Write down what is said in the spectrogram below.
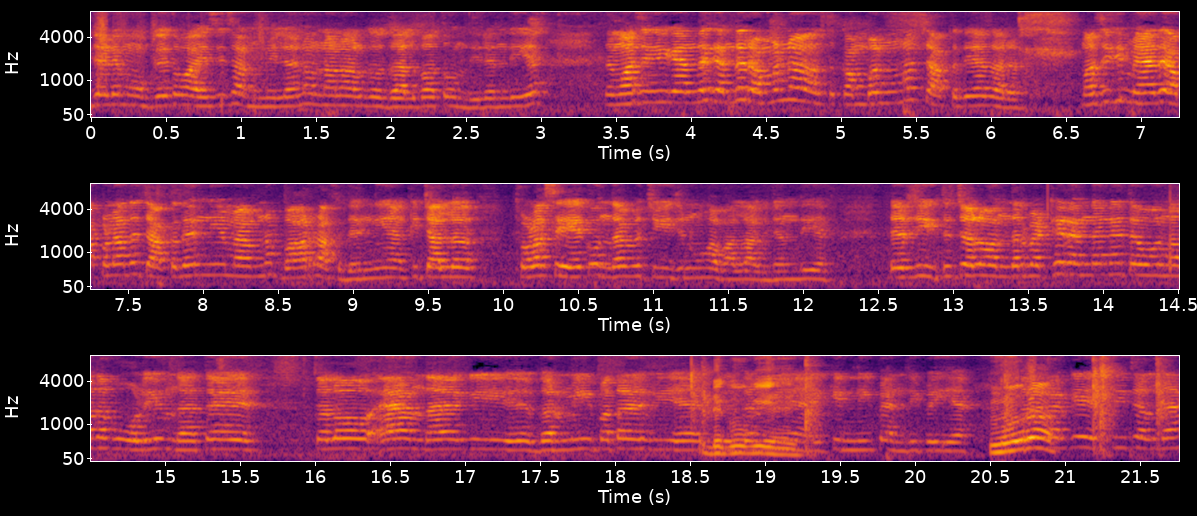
ਜਿਹੜੇ ਮੋਗੇ ਤੋਂ ਆਏ ਸੀ ਸਾਨੂੰ ਮਿਲਣ ਉਹਨਾਂ ਨਾਲ ਗੱਲਬਾਤ ਹੁੰਦੀ ਰਹਿੰਦੀ ਹੈ। ਤੇ ਮਾਸੀ ਜੀ ਕਹਿੰਦੇ ਕਹਿੰਦੇ ਰਮਨ ਕੰਬਲ ਨੂੰ ਨਾ ਚੱਕ ਦਿਆ ਕਰ। ਮਾਸੀ ਜੀ ਮੈਂ ਤੇ ਆਪਣਾ ਤੇ ਚੱਕ ਦਿੰਨੀ ਆ ਮੈਂ ਆਪਣਾ ਬਾਹਰ ਰੱਖ ਦਿੰਨੀ ਆ ਕਿ ਚੱਲ ਥੋੜਾ ਸੇਕ ਹੁੰਦਾ ਵੀ ਚੀਜ਼ ਨੂੰ ਹਵਾ ਲੱਗ ਜਾਂਦੀ ਹੈ। ਤੇ ਰਜੀਤ ਚਲੋ ਅੰਦਰ ਬੈਠੇ ਰਹਿੰਦੇ ਨੇ ਤੇ ਉਹਨਾਂ ਦਾ ਕੋਲ ਹੀ ਹੁੰਦਾ ਤੇ ਚਲੋ ਇਹ ਹੁੰਦਾ ਹੈ ਕਿ ਗਰਮੀ ਪਤਾ ਵੀ ਹੈ ਕਿ ਡਿੱਗੂਗੀ ਗਰਮੀ ਹੈ ਕਿੰਨੀ ਪੈਂਦੀ ਪਈ ਹੈ। ਨੂਰ। ਤਾਂ ਕਰਕੇ ਏਸੀ ਚੱਲਦਾ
